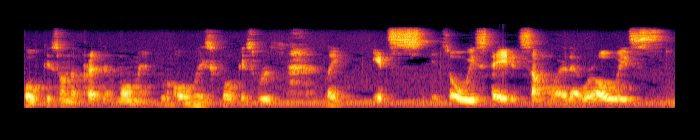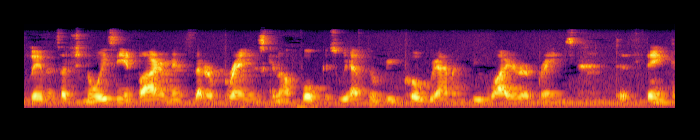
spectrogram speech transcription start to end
focus on the present moment. We're always focused. We're like it's it's always stated somewhere that we're always live in such noisy environments that our brains cannot focus. We have to reprogram and rewire our brains to think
